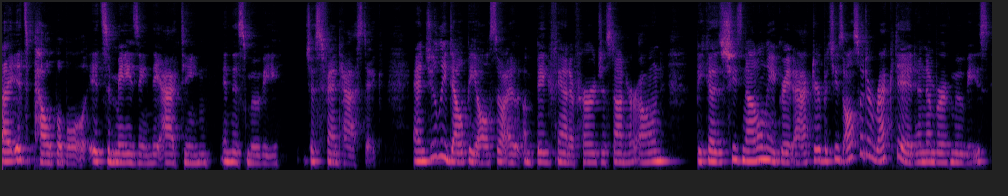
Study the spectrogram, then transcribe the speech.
Uh, it's palpable. It's amazing. The acting in this movie, just fantastic. And Julie Delpy, also, I, I'm a big fan of her just on her own because she's not only a great actor, but she's also directed a number of movies,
